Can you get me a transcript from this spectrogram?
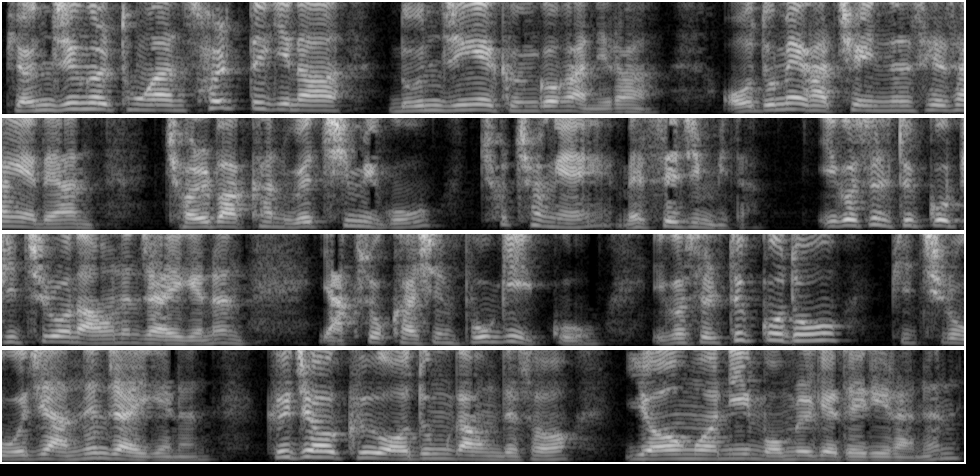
변증을 통한 설득이나 논증의 근거가 아니라 어둠에 갇혀 있는 세상에 대한 절박한 외침이고 초청의 메시지입니다. 이것을 듣고 빛으로 나오는 자에게는 약속하신 복이 있고 이것을 듣고도 빛으로 오지 않는 자에게는 그저 그 어둠 가운데서 영원히 머물게 되리라는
